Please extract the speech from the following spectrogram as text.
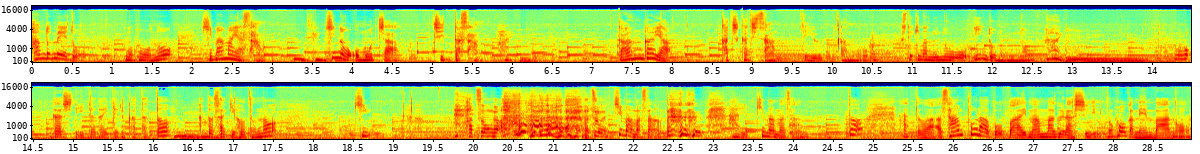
ハンドメイドの方の木ママ屋さん木のおもちゃチッタさんガンガヤカチカチさんっていうあの素敵な布をインドの布はい。を出していただいてる方と、あと先ほどのき 発音が 発音がキママさん。はいキママさんとあとはサンポラボ by まんま暮らしの方がメンバーの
